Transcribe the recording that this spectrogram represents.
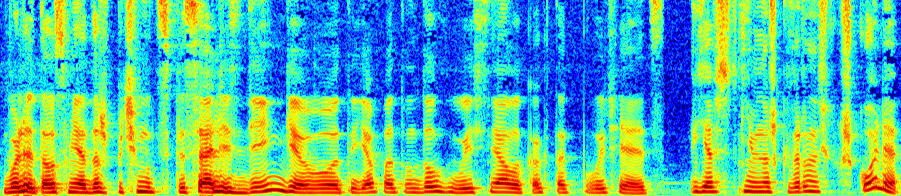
Более того, с меня даже почему-то списались деньги. Вот. И я потом долго выясняла, как так получается. Я все-таки немножко вернусь к школе.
